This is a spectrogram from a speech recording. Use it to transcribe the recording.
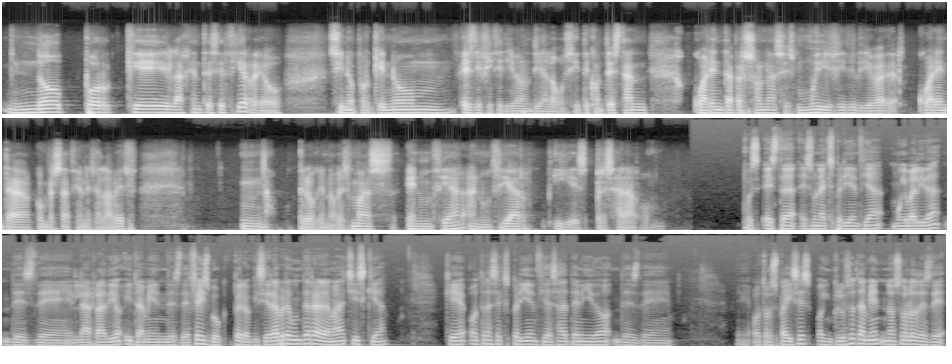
No porque la gente se cierre, o, sino porque no mm, es difícil llevar un diálogo. Si te contestan 40 personas, es muy difícil llevar 40 conversaciones a la vez. No, creo que no. Es más enunciar, anunciar y expresar algo. Pues esta es una experiencia muy válida desde la radio y también desde Facebook. Pero quisiera preguntar a la llamada Chisquia qué otras experiencias ha tenido desde eh, otros países o incluso también no solo desde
